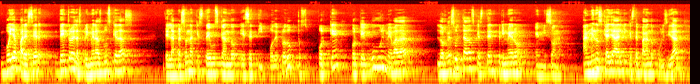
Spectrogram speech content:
voy a aparecer dentro de las primeras búsquedas de la persona que esté buscando ese tipo de productos. ¿Por qué? Porque Google me va a dar los resultados que estén primero en mi zona. Al menos que haya alguien que esté pagando publicidad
